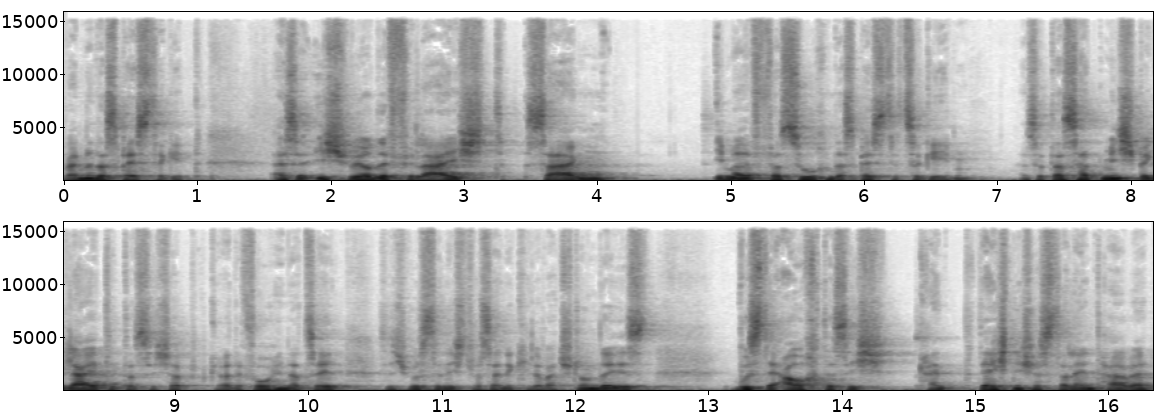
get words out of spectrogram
weil man das Beste gibt. Also ich würde vielleicht sagen, immer versuchen, das Beste zu geben. Also das hat mich begleitet, dass ich habe gerade vorhin erzählt, dass ich wusste nicht, was eine Kilowattstunde ist, wusste auch, dass ich kein technisches Talent habe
